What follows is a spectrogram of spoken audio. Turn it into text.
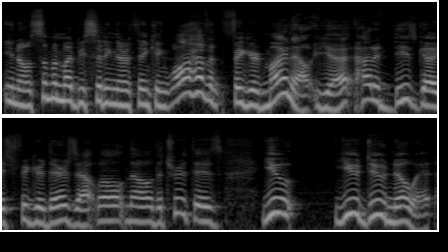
you know someone might be sitting there thinking well i haven't figured mine out yet. How did these guys figure theirs out? Well no the truth is you you do know it.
